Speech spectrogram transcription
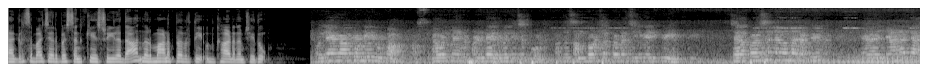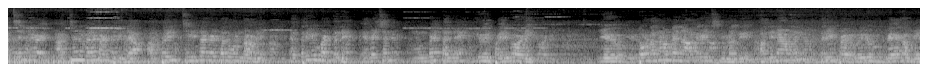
നഗരസഭാ ചെയർപേഴ്സൺ കെ ശ്രീലത നിർമ്മാണ പ്രവൃത്തി ഉദ്ഘാടനം ചെയ്തു. ഒന്നേകാൽ കോടി രൂപ ഗവൺമെന്റ് ഫണ്ട് അനുവദിച്ചപ്പോൾ അത് സന്തോഷത്തോടെ സ്വീകരിക്കുകയും ചെയർപേഴ്സൺ എന്ന നിലയ്ക്ക് ഏഹ്, ഞാനെന്റെ അച്ഛനെ അച്ഛന് വരെ കണ്ടിട്ടില്ല. അത്രയും ചീത്ത കേട്ടതുകൊണ്ടാണ് എത്രയും പെട്ടെന്ന് ഇലക്ഷന് മുമ്പേ തന്നെ ഈ ഒരു പരിപാടി തുടങ്ങണമെന്ന് ആഗ്രഹിച്ചിട്ടുള്ളത്. അതിനാണ് ഇത്രയും ഒരു വേഗം ഈ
